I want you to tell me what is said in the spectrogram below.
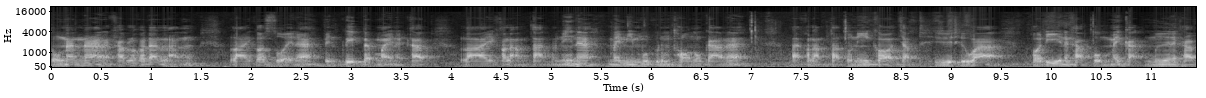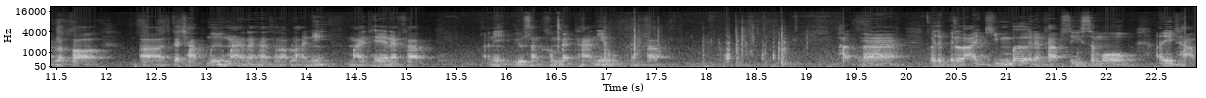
ตรงด้านหน้านะครับ แล้วก็ด้านหลัง ลายก็สวยนะ เป็นกริปแบบใหม่นะครับ ลายข้าวหลามตัดแบบนี้นะ ไม่มีหมุดกลุ่มทองตรงกลางนะ ลายข้าวหลามตัดตัวนี้ก็จับถือถือว่าพอดีนะครับ ผมไม่กัดมือนะครับ แล้วก็กระชับมือมากนะฮะสำหรับลายนี้ไม้แท้นะครับ อันนี้ Wilson Combat 5นิ้วนะครับ ถัดมาก็จะเป็นลายคิมเบอร์นะครับสีสโมกอันนี้ถาม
